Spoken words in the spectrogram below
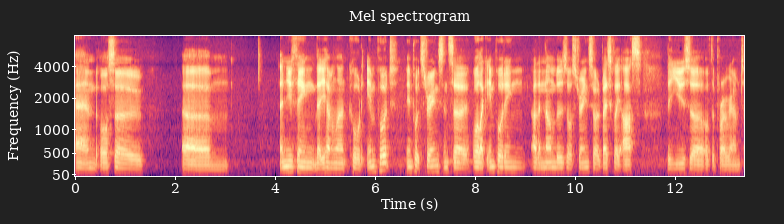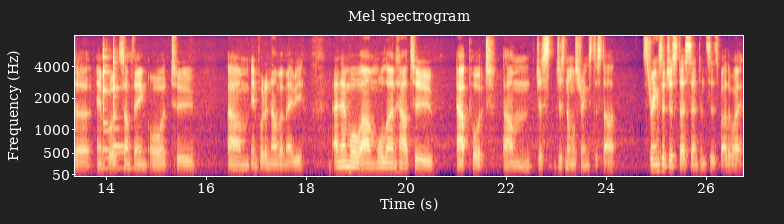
and also um, a new thing that you haven't learned called input input strings. And so or like importing other numbers or strings. So it basically asks the user of the program to input something or to um, input a number maybe. And then we'll um, we'll learn how to output um, just just normal strings to start. Strings are just uh, sentences, by the way,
